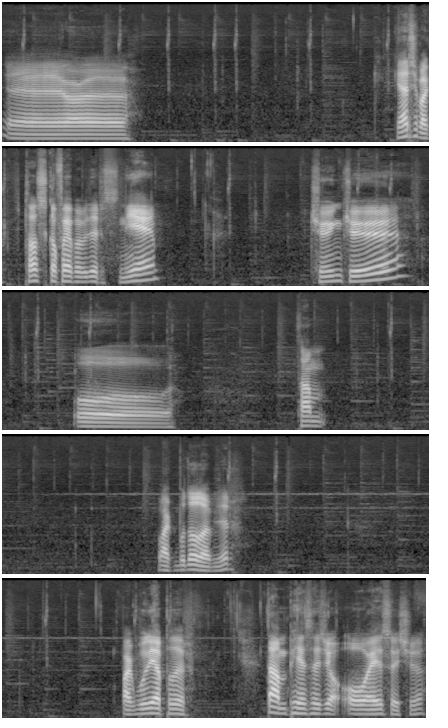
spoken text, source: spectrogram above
Eee Gerçi bak tas kafa yapabiliriz. Niye? Çünkü o tam Bak bu da olabilir. Bak bunu yapılır. Tam piyasacı OE look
